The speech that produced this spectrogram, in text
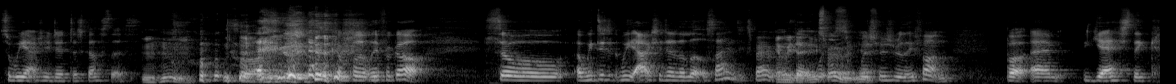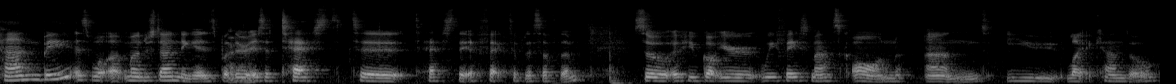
So we actually did discuss this. mm-hmm. Completely forgot. So uh, we did. We actually did a little science experiment. And we did it, experiment, which, which was really fun. But um, yes, they can be, is what uh, my understanding is. But there Uh-huh. is a test to test the effectiveness of them. So if you've got your wee face mask on and you light a candle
